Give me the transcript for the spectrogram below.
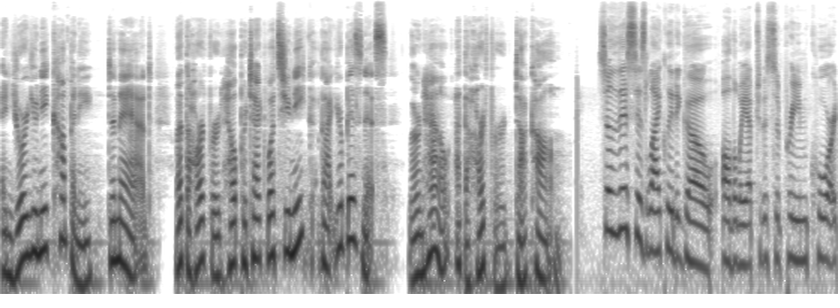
and your unique company demand. Let the Hartford help protect what's unique about your business. Learn how at thehartford.com. So, this is likely to go all the way up to the Supreme Court.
